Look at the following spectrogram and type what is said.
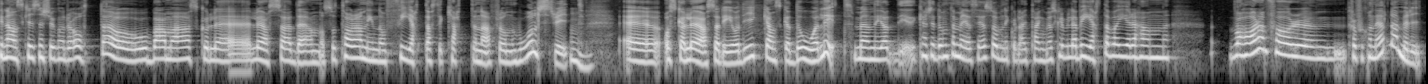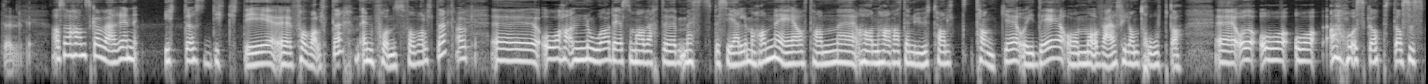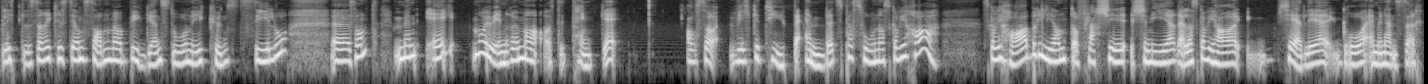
finanskrisen 2008 och Obama skulle lösa den och så tar han in de fetaste katterna från Wall Street mm. eh, och ska lösa det och det gick ganska dåligt. Men jag, det kanske är dumt av mig att säga så om Nikolaj Tang, men jag skulle vilja veta vad är det han vad har han för um, professionella meriter? Alltså han ska vara en ytterst dyktig eh, forvalter, en fondsforvalter. Okay. Uh, og han, noe av det som har været det mest specielle med han er at han, eh, han har haft en uttalt tanke og idé om at være filantrop da. Uh, og, og, og, og skabt altså splittelser i Kristiansand med at bygge en stor ny kunstsilo. Sant? Men jeg må jo indrømme at jeg tænker, altså, hvilke type embedspersoner skal vi ha? Ska vi ha briljanta och flashy genier, eller ska vi ha kedliga grå eminenser?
